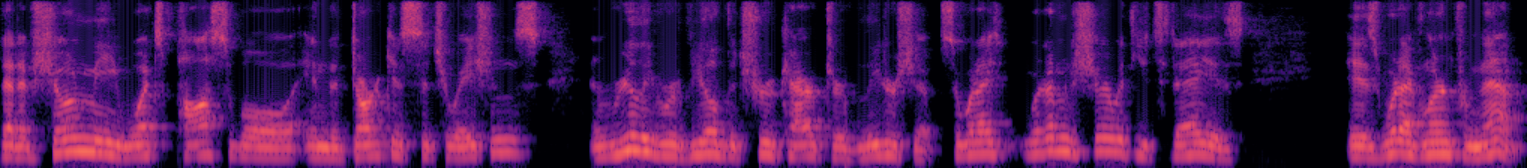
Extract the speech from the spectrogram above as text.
that have shown me what's possible in the darkest situations and really revealed the true character of leadership. So what I what I'm going to share with you today is is what I've learned from them.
